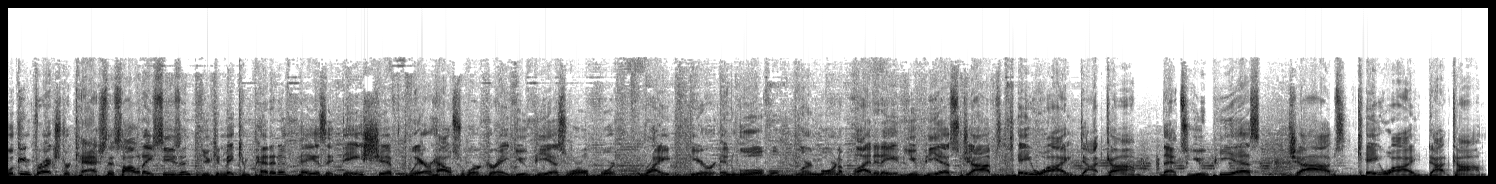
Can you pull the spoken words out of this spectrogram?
Looking for extra cash this holiday season? You can make competitive pay as a day shift warehouse worker at UPS Worldport right here in Louisville. Learn more and apply today at upsjobsky.com. That's upsjobsky.com.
